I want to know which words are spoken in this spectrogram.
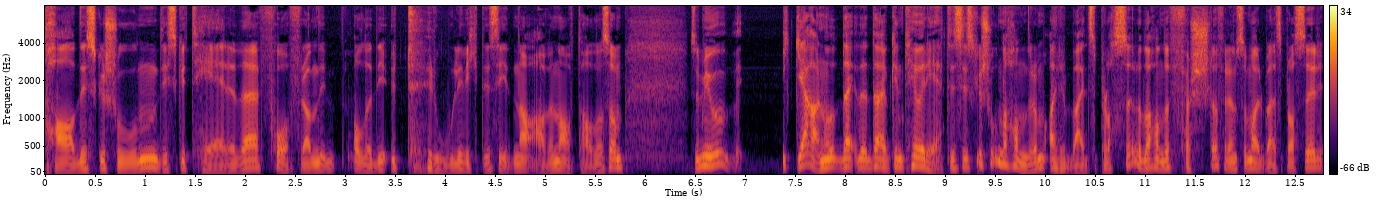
ta diskusjonen, diskutere det, få fram de, alle de utrolig viktige sidene av en avtale som som jo ikke er noe, det, er jo ikke en teoretisk diskusjon, det handler om arbeidsplasser. Og det handler først og fremst om arbeidsplasser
